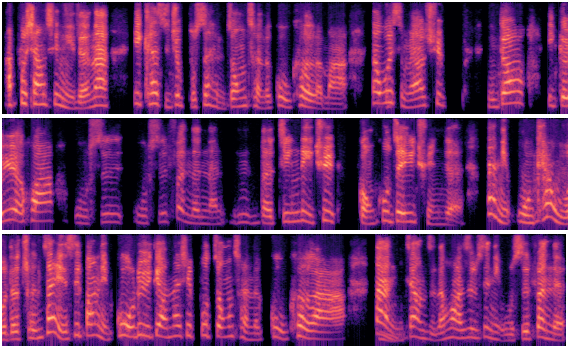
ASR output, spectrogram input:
啊不相信你的那一开始就不是很忠诚的顾客了嘛，那为什么要去？你都要一个月花五十五十份的能的精力去巩固这一群人，那你我看我的存在也是帮你过滤掉那些不忠诚的顾客啊。那你这样子的话，是不是你五十份的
